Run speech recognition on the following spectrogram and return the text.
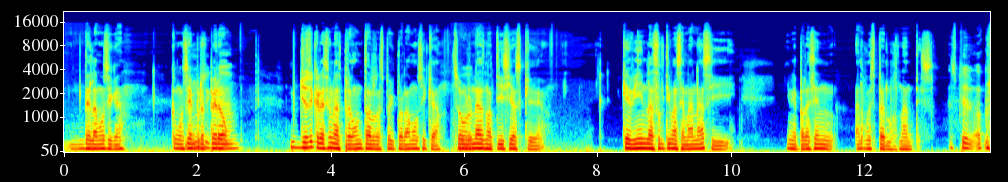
De la música. Como siempre. música. Pero yo sí quería hacer unas preguntas respecto a la música. Sobre unas noticias que, que vi en las últimas semanas y, y me parecen algo espeluznantes. Espe- ok,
